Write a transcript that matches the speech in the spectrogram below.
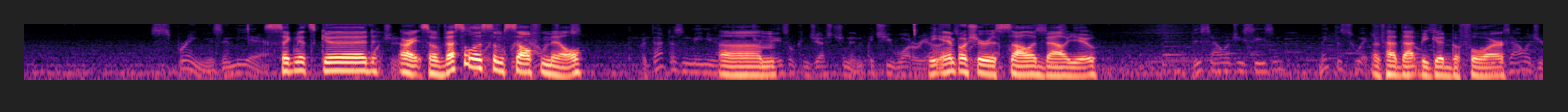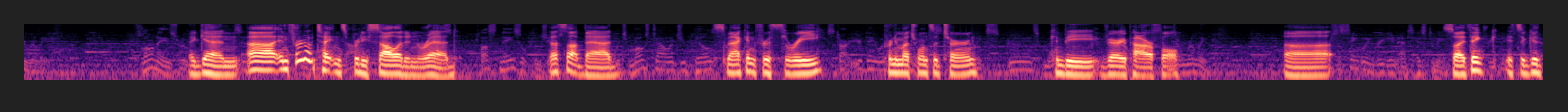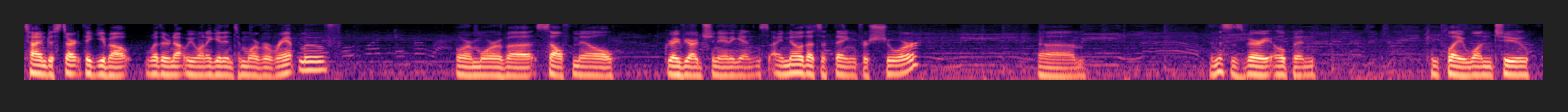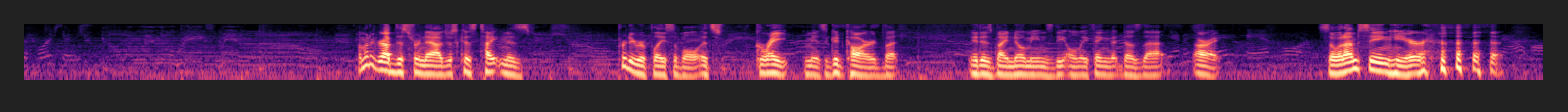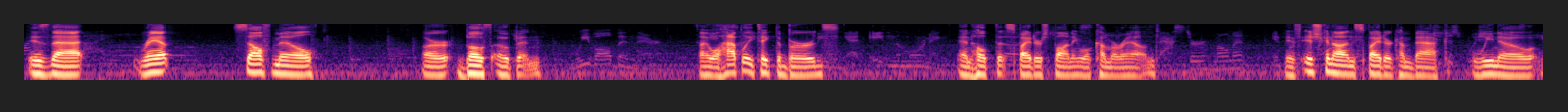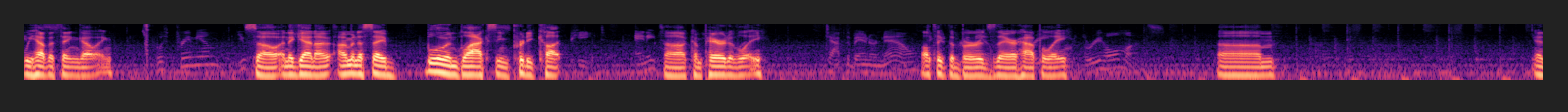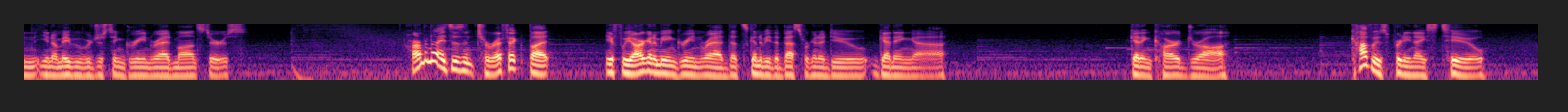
Signet's good. Alright, so Vessel is some self-mill. Um, the Ambusher is solid value. I've had that be good before. Again, uh, Inferno Titan's pretty solid in red. That's not bad. Smacking for three, pretty much once a turn, can be very powerful. Uh, so I think it's a good time to start thinking about whether or not we want to get into more of a ramp move or more of a self-mill graveyard shenanigans. I know that's a thing for sure. Um, and this is very open. Can play 1-2. I'm going to grab this for now just because Titan is pretty replaceable. It's great. I mean, it's a good card, but it is by no means the only thing that does that. All right. So what I'm seeing here is that ramp, self-mill, are both open. I will happily take the birds and hope that spider spawning will come around. If Ishkanah and Spider come back, we know we have a thing going. So, and again, I, am going to say blue and black seem pretty cut uh, comparatively. I'll take the birds there happily. Um, and, you know, maybe we're just in green-red monsters. Harmonize isn't terrific, but if we are going to be in green-red, that's going to be the best we're going to do getting, uh, getting card draw. Kavu's pretty nice, too.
